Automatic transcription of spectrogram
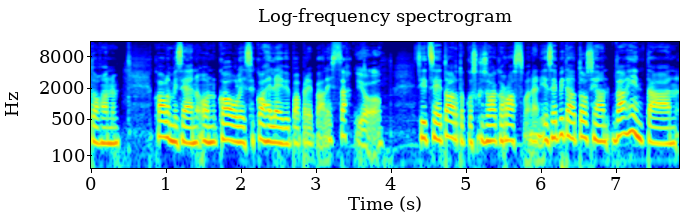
tuohon kaulimiseen on kaulissa kahden leivipaperin välissä. Joo. Sitten se ei tartu, koska se on aika rasvainen. Ja se pitää tosiaan vähintään,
